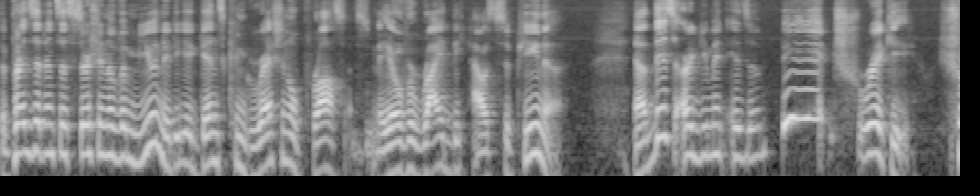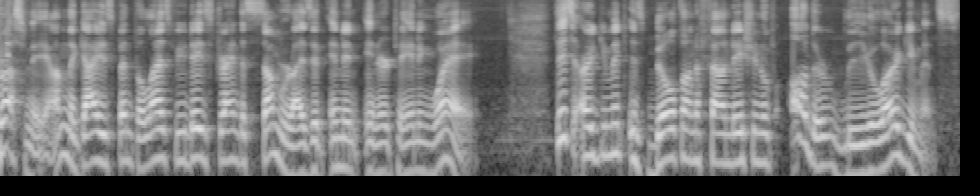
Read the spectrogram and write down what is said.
The President's assertion of immunity against congressional process may override the House subpoena. Now this argument is a bit tricky. Trust me, I'm the guy who spent the last few days trying to summarize it in an entertaining way. This argument is built on a foundation of other legal arguments.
